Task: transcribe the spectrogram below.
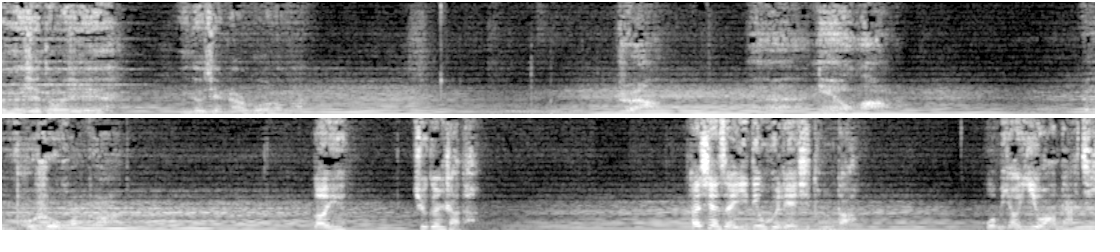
的那些东西，你都检查过了吗？是啊，您您又忘了，人不是我抓的。老鹰，去跟上他。他现在一定会联系同党，我们要一网打尽。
